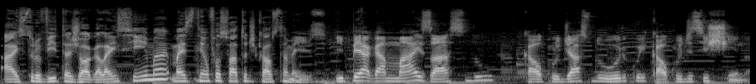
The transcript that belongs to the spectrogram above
a estruvita joga lá em cima, mas tem o fosfato de cálcio também. Isso. E pH mais ácido, cálculo de ácido úrico e cálculo de cistina.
